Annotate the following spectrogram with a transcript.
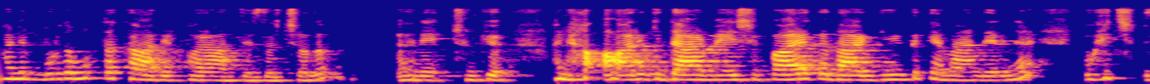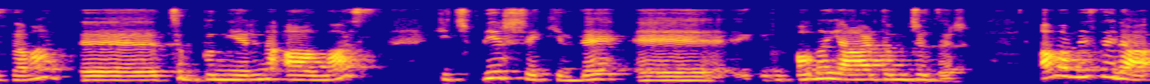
hani burada mutlaka bir parantez açalım. Hani çünkü hani ağrı gidermeye, şifaya kadar girdik hemen derine. Bu hiçbir zaman e, tıbbın yerini almaz. Hiçbir şekilde e, ona yardımcıdır. Ama mesela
